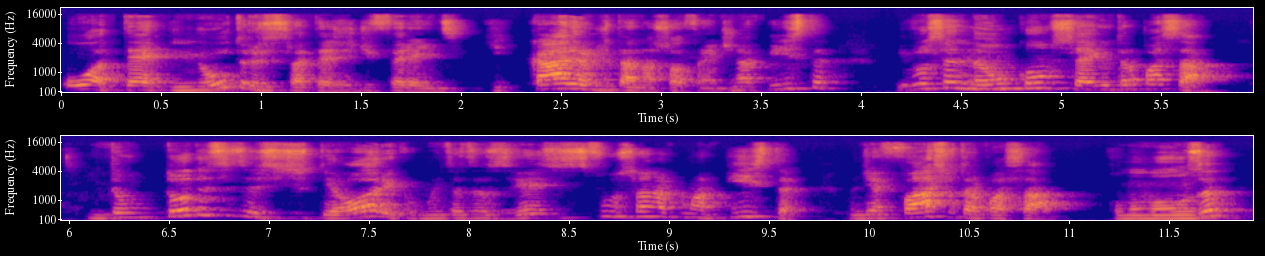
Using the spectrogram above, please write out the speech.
ou até em outras estratégias diferentes que calham de estar na sua frente na pista e você não consegue ultrapassar. Então, todo esse exercício teórico, muitas das vezes, funciona para uma pista onde é fácil ultrapassar, como Monza,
